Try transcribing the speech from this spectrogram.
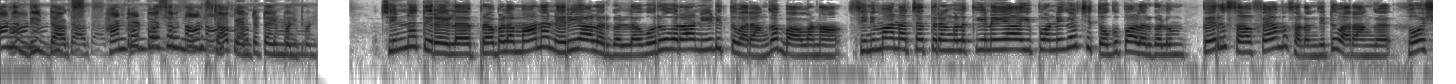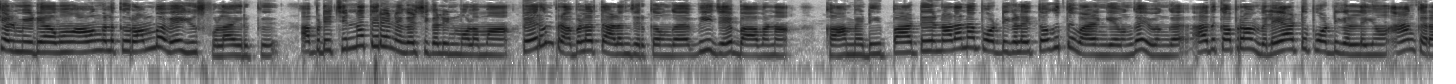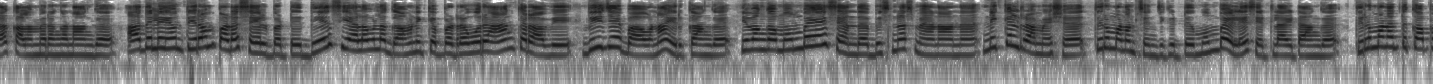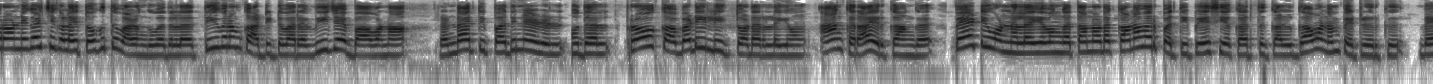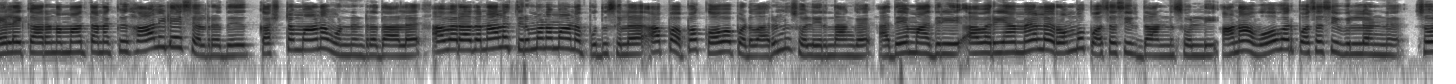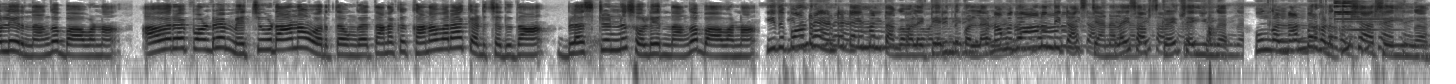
Anandhi talks hundred percent nonstop entertainment சின்ன திரையில பிரபலமான நெறியாளர்களில் ஒருவராக நீடித்து வராங்க பாவனா. சினிமா நட்சத்திரங்களுக்கு இணையா இப்போ நிகழ்ச்சி தொகுப்பாளர்களும் பெருசா ஃபேமஸ் அடைஞ்சிட்டு வராங்க. சோஷியல் மீடியாவும் அவங்களுக்கு ரொம்பவே யூஸ்ஃபுல்லாக இருக்கு. அப்படி சின்ன திரை நிகழ்ச்சிகளின் மூலமா பெரும் பிரபலத்தை அடைஞ்சிருக்கவங்க விஜே பாவனா. காமெடி பாட்டு நடன போட்டிகளை தொகுத்து வழங்கியவங்க இவங்க. அதுக்கப்புறம் விளையாட்டு போட்டிகள்லையும் ஆங்கராக களமிறங்கினாங்க. அதுலேயும் திறம்பட செயல்பட்டு தேசிய அளவில் கவனிக்கப்படுற ஒரு ஆங்கராகவே விஜய் பாவனா இருக்காங்க. இவங்க மும்பையை சேர்ந்த பிஸ்னஸ் மேனான நிக்கில் ரமேஷை திருமணம் செஞ்சுக்கிட்டு மும்பையிலே செட்டில் ஆயிட்டாங்க. திருமணத்துக்கு அப்புறம் நிகழ்ச்சிகளை தொகுத்து வழங்குவதில் தீவிரம் காட்டிட்டு வர விஜய் பாவனா ரெண்டாயிரத்தி பதினேழு முதல் ப்ரோ கபடி லீக் தொடர்லையும் ஆங்கராக இருக்காங்க. பேட்டி ஒன்றில் இவங்க தன்னோட கணவர் பற்றி பேசிய கருத்துக்கள் கவனம் பெற்றிருக்கு. வேலை காரணமாக தனக்கு ஹாலிடே செல்றது கஷ்டமான ஒன்றுன்றதால அவர் அதனால் திருமணமான புதுசில் அப்பப்போ கோவப்படுவாருன்னு சொல்லியிருந்தாங்க. அதே மாதிரி அவர் என் மேலே ரொம்ப பொசசிவ் தான்னு சொல்லி ஆனால் ஓவர் பொசசிவ் இல்லைன்னு சொல்லியிருந்தாங்க பாவனா. அவரை போன்ற மெச்சூர்டான ஒருத்தவங்க தனக்கு கணவராக கிடைச்சது தான் பிளஸ்டுன்னு சொல்லியிருந்தாங்க பாவனா. இது போன்ற என்டர்டைன்மெண்ட் தகவலை தெரிந்து கொள்ள நமது ஆனந்தி டாக்ஸ் சேனலை சப்ஸ்கிரைப் செய்யுங்க. உங்கள் நண்பர்களுக்கும் ஷேர் செய்யுங்க.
